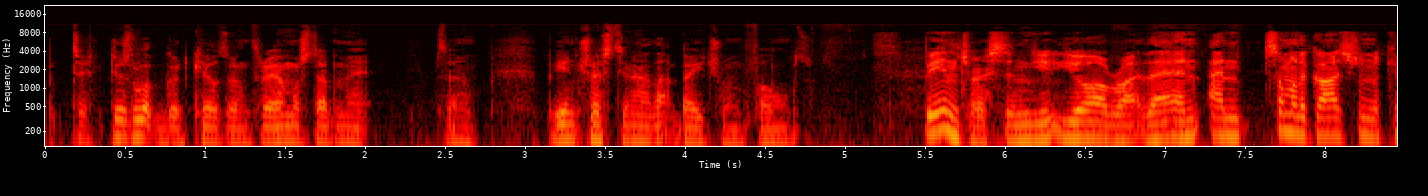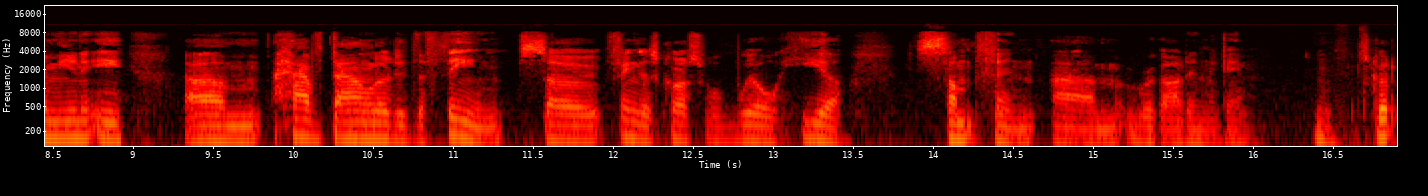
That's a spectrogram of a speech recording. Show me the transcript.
But it does look good, Killzone 3, I must admit. So, be interesting how that beta unfolds. Be interesting. You, you are right there, and and some of the guys from the community um, have downloaded the theme. So fingers crossed, we'll hear something um, regarding the game. Hmm, It's good.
